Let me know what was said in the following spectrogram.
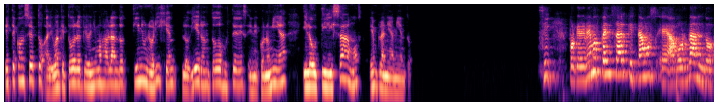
Este concepto, al igual que todo lo que venimos hablando, tiene un origen, lo dieron todos ustedes en economía y lo utilizamos en planeamiento. Sí, porque debemos pensar que estamos eh, abordando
